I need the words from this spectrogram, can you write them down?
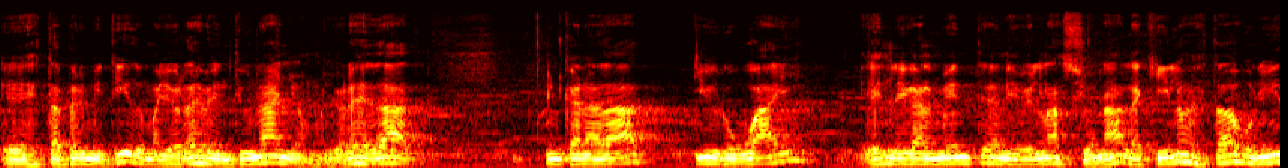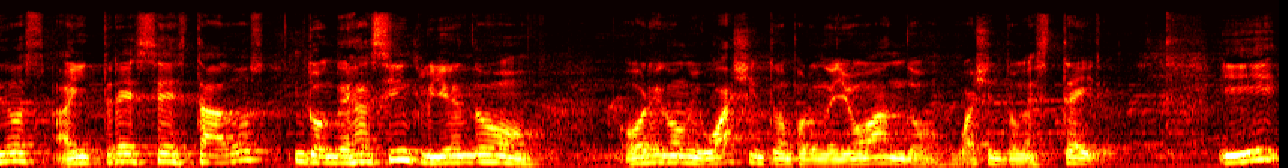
eh, está permitido, mayores de 21 años, mayores de edad. En Canadá y Uruguay es legalmente a nivel nacional. Aquí en los Estados Unidos hay 13 estados donde es así, incluyendo Oregon y Washington, por donde yo ando, Washington State. Y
